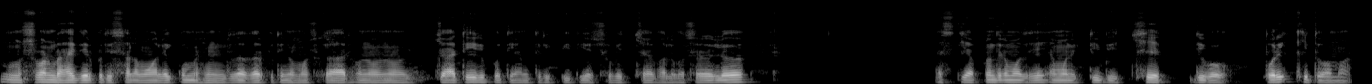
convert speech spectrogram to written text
মুসলমান ভাইদের প্রতি সালাম আলাইকুম, হিন্দু দাদার প্রতি নমস্কার অন্য অন্য জাতির প্রতি আন্তরিক প্রীতি ও শুভেচ্ছা, ভালোবাসা রইল। আজকে আপনাদের মাঝে এমন একটি বিচ্ছেদ দিব, পরীক্ষিত আমার।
